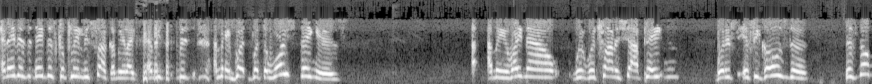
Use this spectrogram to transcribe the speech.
and they just they just completely suck. I mean, like every. I mean, but but the worst thing is, I- I mean, right now we're, we're trying to shop Payton, but if if he goes to, there's no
